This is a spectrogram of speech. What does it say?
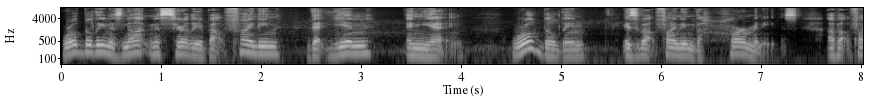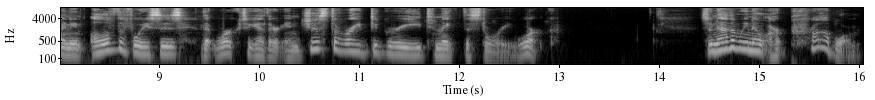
World building is not necessarily about finding that yin and yang. World building is about finding the harmonies, about finding all of the voices that work together in just the right degree to make the story work. So now that we know our problem,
